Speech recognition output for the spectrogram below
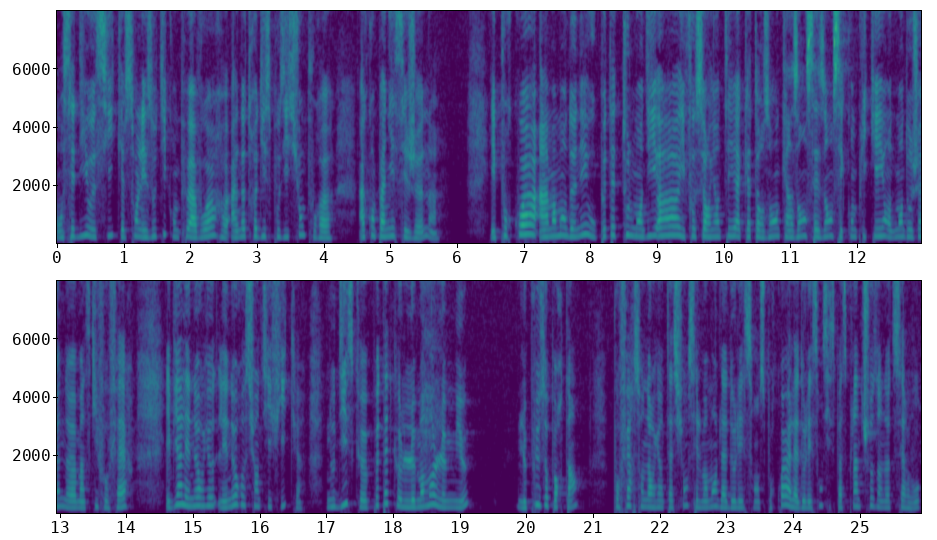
on s'est dit aussi quels sont les outils qu'on peut avoir à notre disposition pour euh, accompagner ces jeunes. Et pourquoi, à un moment donné où peut-être tout le monde dit Ah, il faut s'orienter à 14 ans, 15 ans, 16 ans, c'est compliqué, on demande aux jeunes euh, ben, ce qu'il faut faire. Eh bien, les neuroscientifiques nous disent que peut-être que le moment le mieux, le plus opportun, pour faire son orientation, c'est le moment de l'adolescence. Pourquoi à l'adolescence, il se passe plein de choses dans notre cerveau?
